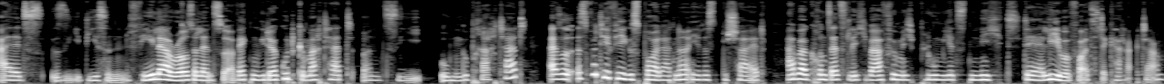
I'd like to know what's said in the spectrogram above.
als sie diesen Fehler, Rosalind zu erwecken, wieder gut gemacht hat und sie umgebracht hat. Also es wird hier viel gespoilert, ne? Ihr wisst Bescheid. Aber grundsätzlich war für mich Bloom jetzt nicht der liebevollste Charakter.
